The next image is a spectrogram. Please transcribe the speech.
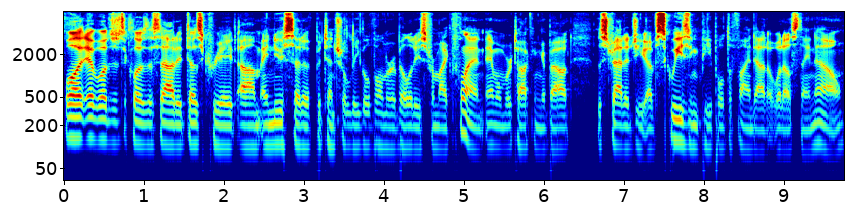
Well, it, well, just to close this out, it does create um, a new set of potential legal vulnerabilities for Mike Flynn. And when we're talking about the strategy of squeezing people to find out what else they know,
